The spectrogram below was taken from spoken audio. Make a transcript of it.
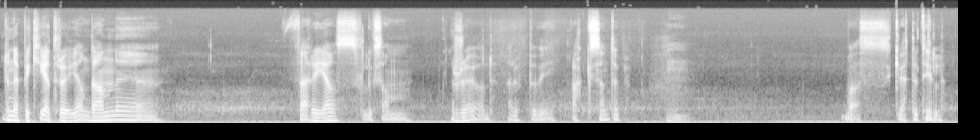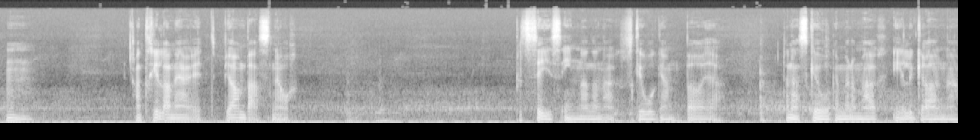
den där pikétröjan, den uh, färgas liksom röd här uppe vid axeln typ. Mm. Bara skvätter till. Mm. Han trillar ner i ett björnbärssnår. Precis innan den här skogen börjar. Den här skogen med de här illgröna,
